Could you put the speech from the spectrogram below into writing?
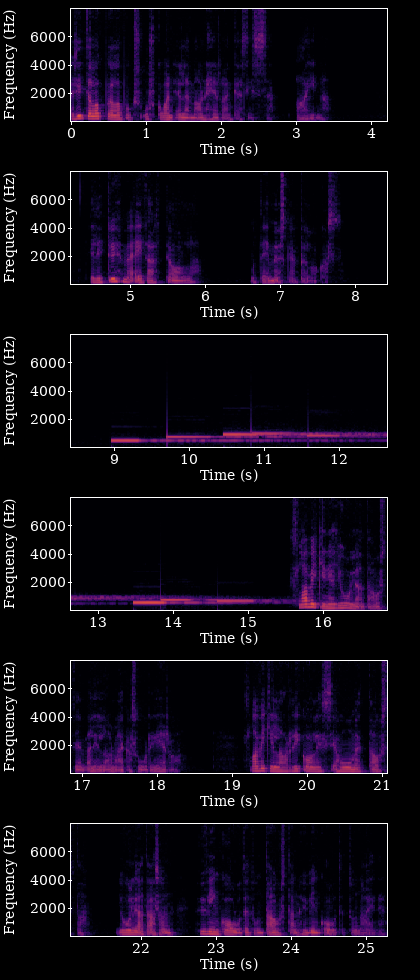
Ja sitten loppujen lopuksi uskovan elämä on Herran käsissä, aina. Eli tyhmä ei tarvitse olla mutta ei myöskään pelokas. Slavikin ja Julian taustien välillä on aika suuri ero. Slavikilla on rikollis- ja huumetausta. Julia taas on hyvin koulutetun taustan hyvin koulutettu nainen.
